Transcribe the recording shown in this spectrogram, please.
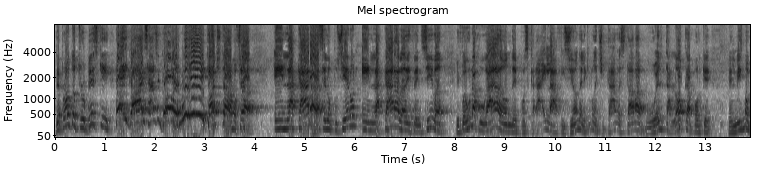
De pronto Trubisky, hey guys, how's it going? Wee, touchdown. O sea, en la cara, se lo pusieron en la cara a la defensiva. Y fue una jugada donde, pues caray, la afición del equipo de Chicago estaba vuelta loca porque el mismo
